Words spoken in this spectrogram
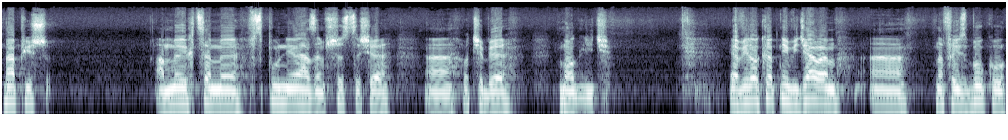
napisz, a my chcemy wspólnie razem wszyscy się e, o Ciebie modlić. Ja wielokrotnie widziałem e, na Facebooku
